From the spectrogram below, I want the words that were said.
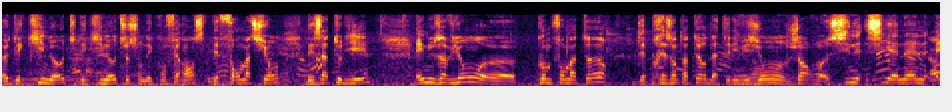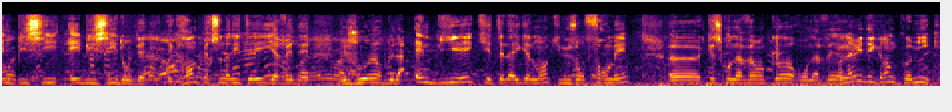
euh, des keynotes. Des keynotes, ce sont des conférences, des formations, des ateliers. Et nous avions euh, comme formateurs des présentateurs de la télévision, genre euh, CNN, NBC, ABC, donc des, grandes personnalités. Il y avait des, joueurs de la NBA qui étaient là également, qui nous ont formés. Qu'est-ce qu'on avait encore? On avait. On a eu des grands comiques.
